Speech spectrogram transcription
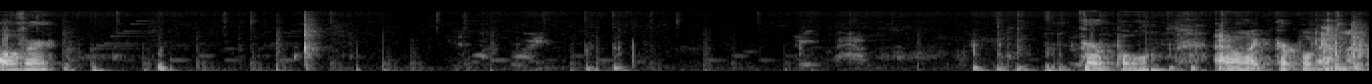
over. Purple. I don't like purple that much.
